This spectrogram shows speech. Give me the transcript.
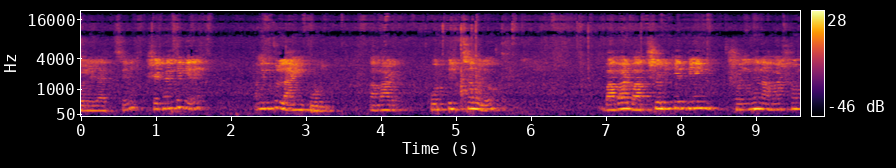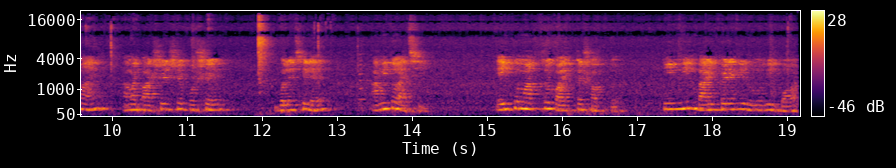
চলে যাচ্ছে, সেখান থেকে আমি দুটো লাইন পড়ি। আমার পড়তে ইচ্ছা হলো, বাবার বাৎসরিকের দিন সন্ধে নামার সময় আমার পাশে এসে বসে বলেছিলে, আমি তো আছি। এই তো মাত্র কয়েকটা শব্দ। তিন দিন বাড়ি ফেরেনি রুনুদির বর।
